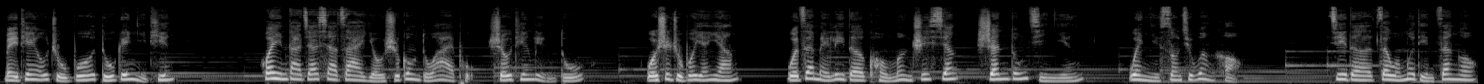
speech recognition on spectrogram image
每天有主播读给你听。欢迎大家下载有书共读 APP 收听领读。我是主播杨洋，我在美丽的孔孟之乡山东济宁为你送去问候。记得在文末点赞哦。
